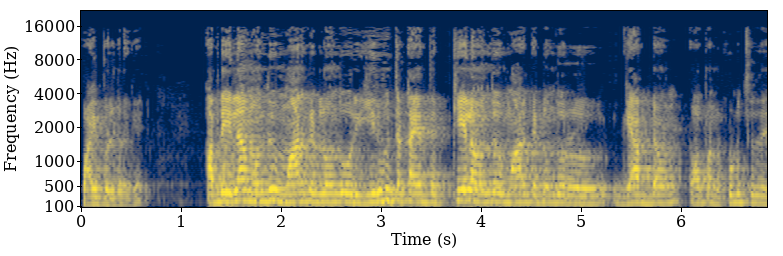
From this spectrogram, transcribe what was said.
வாய்ப்புகள் இருக்குது அப்படி இல்லாமல் வந்து மார்க்கெட்டில் வந்து ஒரு இருபத்தெட்டாயிரத்துக்கு கீழே வந்து மார்க்கெட் வந்து ஒரு கேப் டவுன் ஓப்பன் கொடுத்தது.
